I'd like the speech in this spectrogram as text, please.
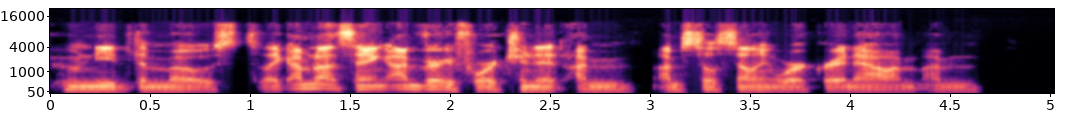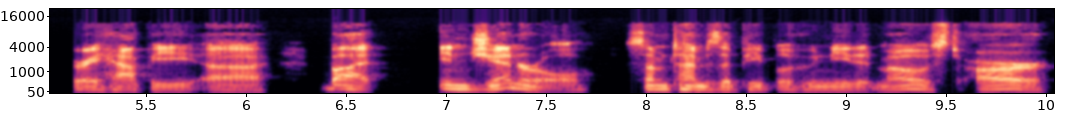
who need the most, like I'm not saying I'm very fortunate. I'm I'm still selling work right now. I'm I'm very happy. Uh but in general, sometimes the people who need it most are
